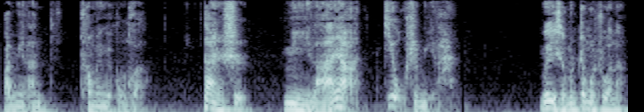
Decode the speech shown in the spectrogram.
把米兰城门给攻破了。但是米兰呀，就是米兰，为什么这么说呢？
